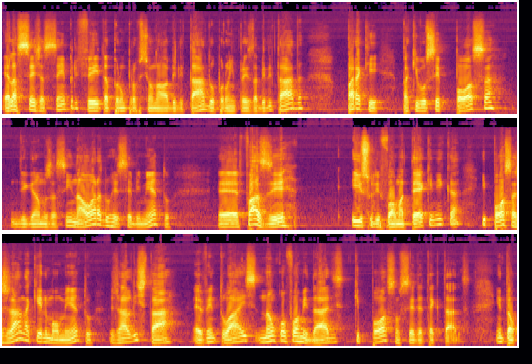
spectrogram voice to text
ela seja sempre feita por um profissional habilitado ou por uma empresa habilitada. Para quê? Para que você possa digamos assim, na hora do recebimento, é, fazer isso de forma técnica e possa já naquele momento já listar eventuais não conformidades que possam ser detectadas. Então,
